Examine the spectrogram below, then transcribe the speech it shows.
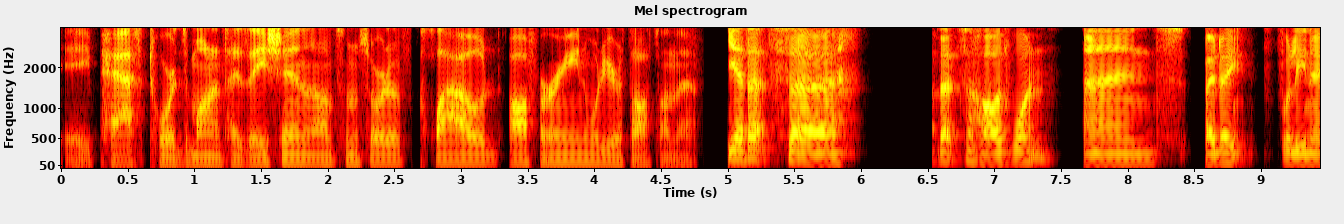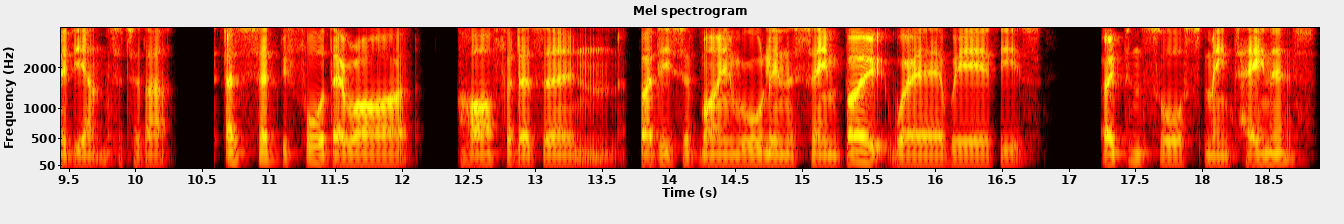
a path towards monetization of some sort of cloud offering? What are your thoughts on that? Yeah, that's uh that's a hard one. And I don't fully know the answer to that. As I said before, there are half a dozen buddies of mine. We're all in the same boat where we're these open source maintainers.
